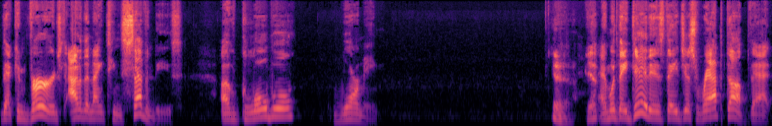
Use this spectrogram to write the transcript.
that converged out of the 1970s of global warming. Yeah, yeah. And what they did is they just wrapped up that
